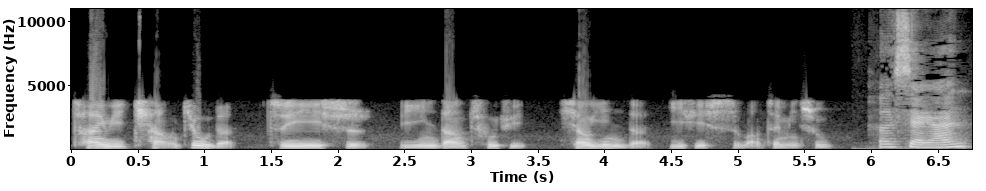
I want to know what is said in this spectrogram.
参与抢救的执医师应当出具相应的医学死亡证明书。呃，显然，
